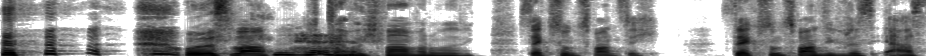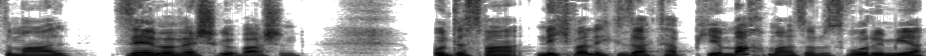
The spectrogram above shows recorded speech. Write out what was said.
und es war, ich glaube, ich war warte mal, 26. 26 für das erste Mal selber Wäsche gewaschen. Und das war nicht, weil ich gesagt habe, hier mach mal, sondern es wurde mir,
